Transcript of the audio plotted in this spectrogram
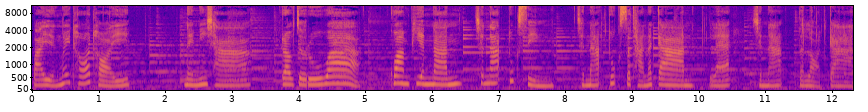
ไปอย่างไม่ท้อถอย ในมิช้า เราจะรู้ว่า ความเพียรนนั้นชนะทุกสิ่ง ชนะทุกสถานการณ์ และชนะตลอดการ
